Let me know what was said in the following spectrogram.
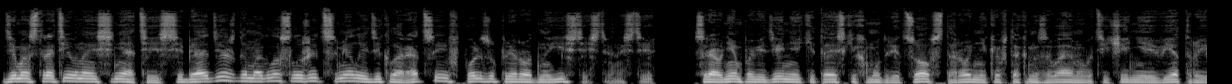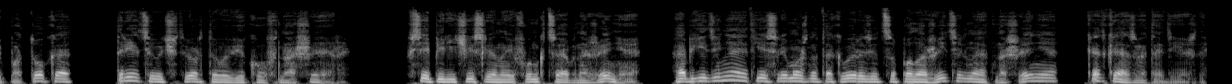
демонстративное снятие из себя одежды могло служить смелой декларацией в пользу природной естественности. Сравним поведение китайских мудрецов, сторонников так называемого течения ветра и потока III-IV веков нашей эры. Все перечисленные функции обнажения объединяет, если можно так выразиться, положительное отношение к отказу от одежды.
